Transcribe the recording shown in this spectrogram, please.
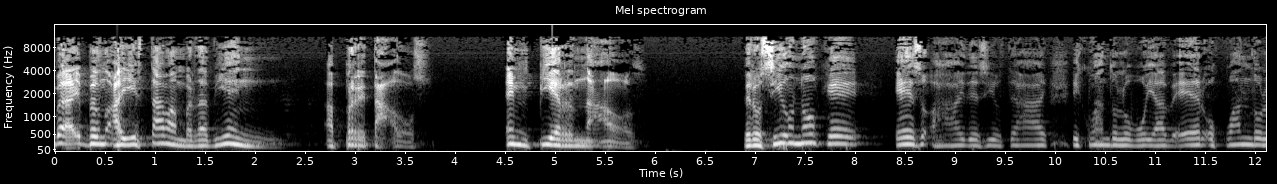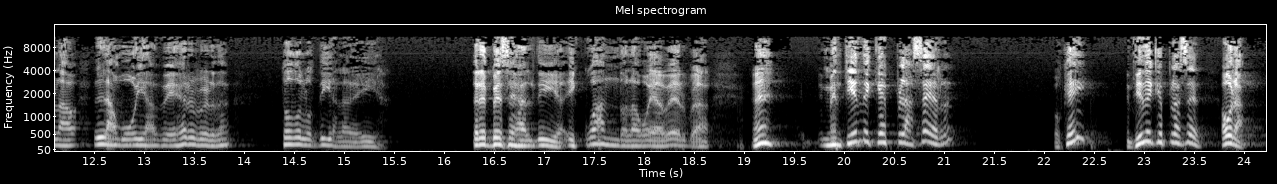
Pero ahí estaban, ¿verdad? Bien apretados, empiernados. Pero sí o no que eso, ay, decía usted, ay, ¿y cuándo lo voy a ver? ¿O cuándo la voy a ver, verdad? Todos los días la veía. Tres veces al día. ¿Y cuándo la voy a ver, verdad? ¿Eh? ¿Me entiende que es placer? ¿Ok? ¿Entiende qué es placer? Ahora,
